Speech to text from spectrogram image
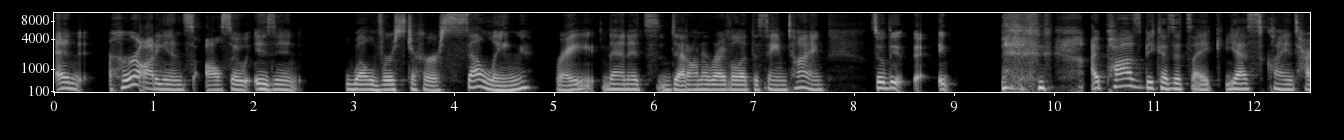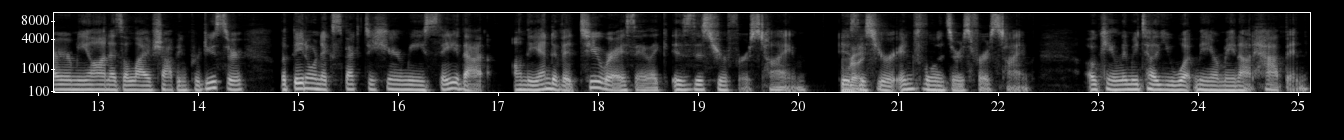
And her audience also isn't well versed to her selling, right? Then it's dead on arrival at the same time. So the uh, it, I pause because it's like, yes, clients hire me on as a live shopping producer, but they don't expect to hear me say that on the end of it too, where I say, like, is this your first time? Is right. this your influencer's first time? Okay, let me tell you what may or may not happen.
